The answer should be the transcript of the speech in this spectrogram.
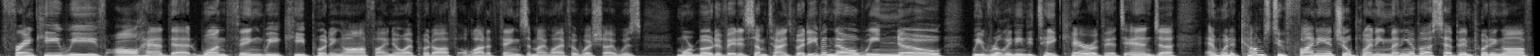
Frankie, we've all had that one thing we keep putting off. I know I put off a lot of things in my life. I wish I was more motivated sometimes, but even though we know we really need to take care of it, and uh, and when it comes to financial planning, many of us have been putting off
